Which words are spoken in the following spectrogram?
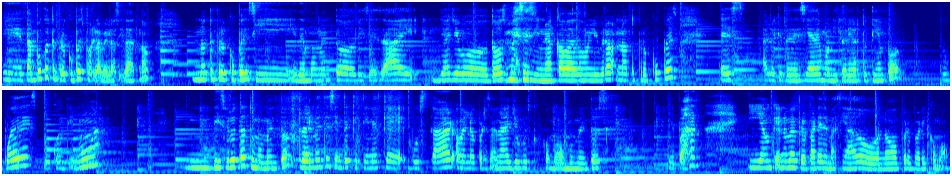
Eh, tampoco te preocupes por la velocidad, ¿no? No te preocupes si de momento dices, ay, ya llevo dos meses y no he acabado un libro, no te preocupes. Es a lo que te decía de monitorear tu tiempo. Tú puedes, tú continúa. Mm, disfruta tu momento. Realmente siento que tienes que buscar, o en lo personal yo busco como momentos de paz. Y aunque no me prepare demasiado o no prepare como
